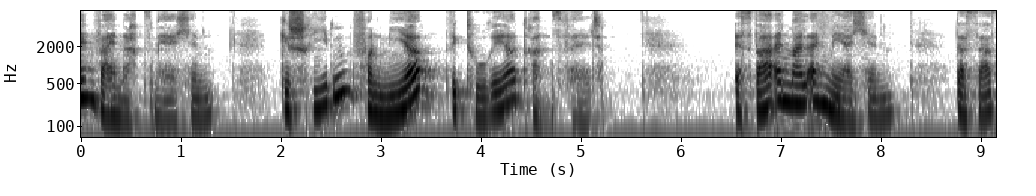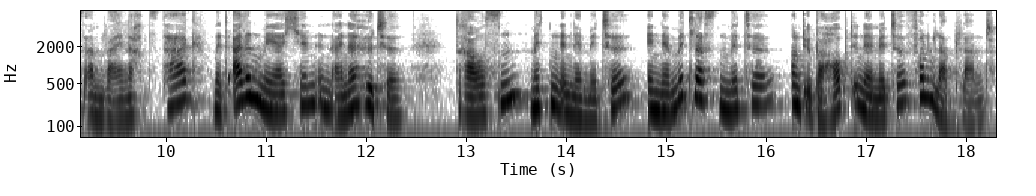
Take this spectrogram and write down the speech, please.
Ein Weihnachtsmärchen. Geschrieben von mir, Viktoria Dransfeld. Es war einmal ein Märchen. Das saß am Weihnachtstag mit allen Märchen in einer Hütte. Draußen, mitten in der Mitte, in der mittlersten Mitte und überhaupt in der Mitte von Lappland.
